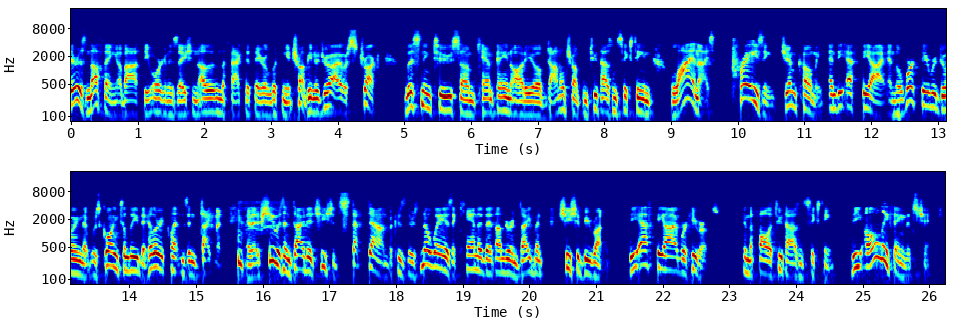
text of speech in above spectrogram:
There is nothing about the organization other than the fact that they are looking at Trump. You know, Drew, I was struck listening to some campaign audio of Donald Trump in 2016 lionizing praising Jim Comey and the FBI and the work they were doing that was going to lead to Hillary Clinton's indictment. and that if she was indicted, she should step down because there's no way as a candidate under indictment she should be running. The FBI were heroes in the fall of 2016. The only thing that's changed,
